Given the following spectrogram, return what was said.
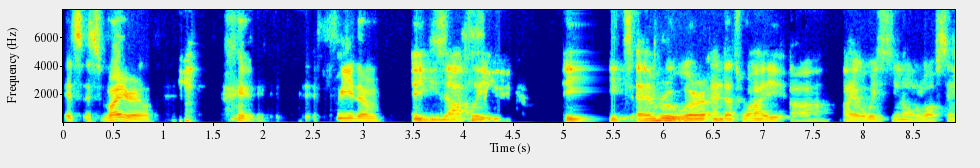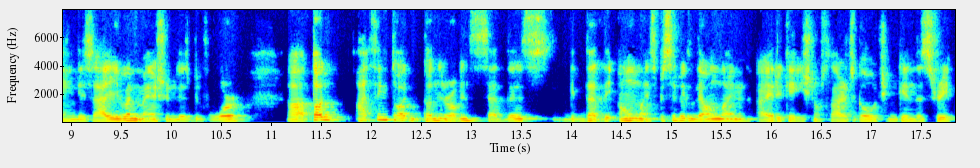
it's it's viral. Freedom. Exactly. It's everywhere. And that's why uh, i always you know love saying this. I even mentioned this before. Uh, Todd, I think Todd, Tony Robbins said this that the online, specifically the online educational slash coaching industry,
